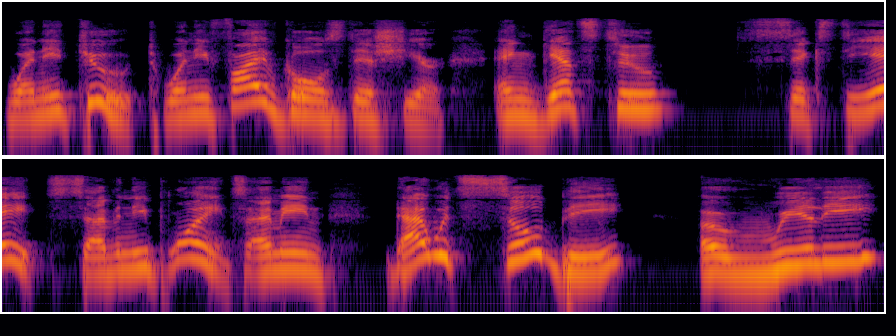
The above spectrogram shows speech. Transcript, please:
22, 25 goals this year and gets to 68, 70 points, I mean, that would still be a really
